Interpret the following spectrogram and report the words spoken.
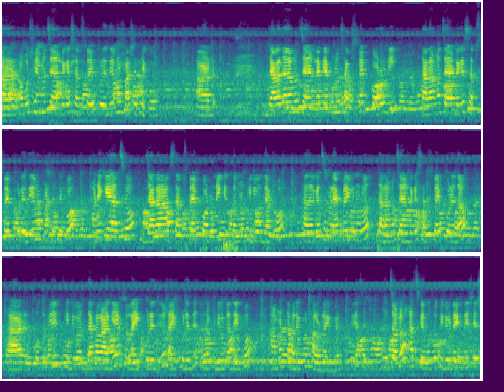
আর অবশ্যই আমার চ্যানেলটাকে সাবস্ক্রাইব করে দিয়ে আমার পাশে থেকো। আর যারা যারা আমার চ্যানেলটাকে এখনও সাবস্ক্রাইব করনি, তারা আমার চ্যানেলটাকে সাবস্ক্রাইব করে দিয়ে আমার পাশে থেকো। অনেকে আছো যারা সাবস্ক্রাইব করনি কিন্তু আমার ভিডিও দেখো, তাদের কাছে আমার একটাই অনুরোধ, তারা আমার চ্যানেলটাকে সাবস্ক্রাইব করে দাও। আর প্রথমে ভিডিও দেখার আগে একটা লাইক করে দিও লাইক করে দিয়ে তোমরা ভিডিওটা দেখো। আমার তাহলে একটু ভালো লাগবে, ঠিক আছে? তো চলো, আজকের মতো ভিডিওটা এখানেই শেষ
